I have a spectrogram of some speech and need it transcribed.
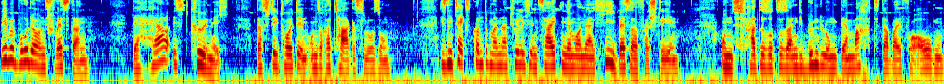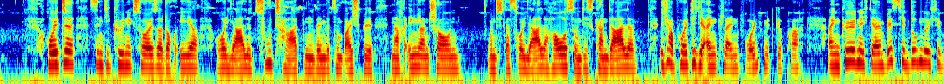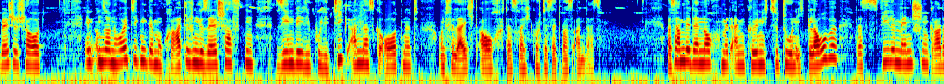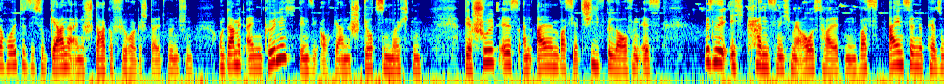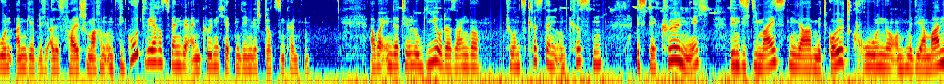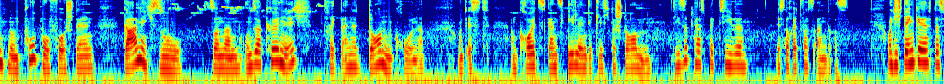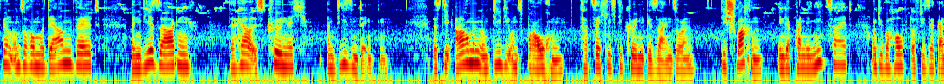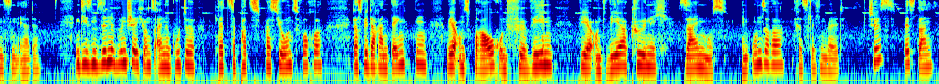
Liebe Brüder und Schwestern, der Herr ist König. Das steht heute in unserer Tageslosung. Diesen Text konnte man natürlich in Zeiten der Monarchie besser verstehen und hatte sozusagen die Bündelung der Macht dabei vor Augen. Heute sind die Königshäuser doch eher royale Zutaten, wenn wir zum Beispiel nach England schauen und das royale Haus und die Skandale. Ich habe heute hier einen kleinen Freund mitgebracht, einen König, der ein bisschen dumm durch die Wäsche schaut. In unseren heutigen demokratischen Gesellschaften sehen wir die Politik anders geordnet und vielleicht auch das Reich Gottes etwas anders. Was haben wir denn noch mit einem König zu tun? Ich glaube, dass viele Menschen gerade heute sich so gerne eine starke Führergestalt wünschen und damit einen König, den sie auch gerne stürzen möchten, der schuld ist an allem, was jetzt schiefgelaufen ist. Wissen Sie, ich kann es nicht mehr aushalten, was einzelne Personen angeblich alles falsch machen und wie gut wäre es, wenn wir einen König hätten, den wir stürzen könnten. Aber in der Theologie oder sagen wir für uns Christinnen und Christen ist der König, den sich die meisten ja mit Goldkrone und mit Diamanten und Purpur vorstellen, gar nicht so, sondern unser König trägt eine Dornenkrone und ist am Kreuz ganz elendiglich gestorben. Diese Perspektive ist doch etwas anderes. Und ich denke, dass wir in unserer modernen Welt, wenn wir sagen, der Herr ist König, an diesen denken. Dass die Armen und die, die uns brauchen, tatsächlich die Könige sein sollen die Schwachen in der Pandemiezeit und überhaupt auf dieser ganzen Erde. In diesem Sinne wünsche ich uns eine gute letzte Passionswoche, dass wir daran denken, wer uns braucht und für wen wir und wer König sein muss in unserer christlichen Welt. Tschüss, bis dann.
